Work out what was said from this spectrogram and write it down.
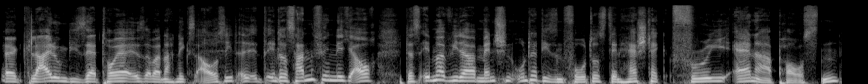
äh, Kleidung, die sehr teuer ist, aber nach nichts aussieht. Äh, interessant finde ich auch, dass immer wieder Menschen unter die diesen Fotos den Hashtag FreeAnna posten.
